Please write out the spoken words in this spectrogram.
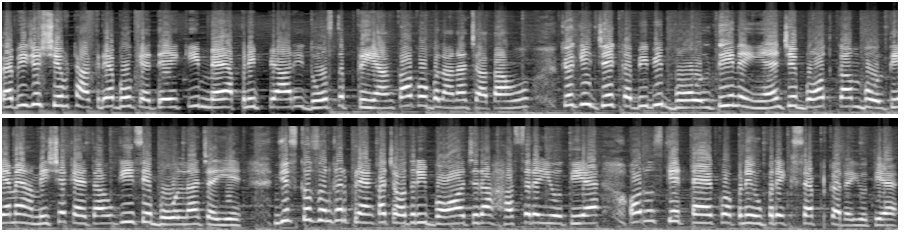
तभी जो शिव ठाकरे वो कहते हैं कि मैं अपनी प्यारी दोस्त प्रियंका को बुलाना चाहता हूँ, क्योंकि जे कभी भी बोलती नहीं है, जे बहुत कम बोलती है, मैं हमेशा कहता हूँ कि इसे बोलना चाहिए। जिसको सुनकर प्रियंका चौधरी बहुत ज़्यादा हंस रही होती है और उसके टैग को अपने ऊपर एक्सेप्ट कर रही होती है।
